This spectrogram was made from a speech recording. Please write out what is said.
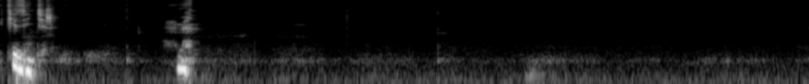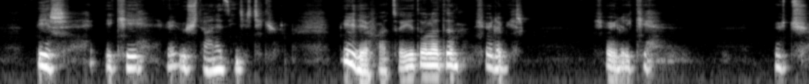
2 zincir hemen 1 2 ve 3 tane zincir çekiyorum. Bir defa tığı doladım. Şöyle bir. Şöyle 2 3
